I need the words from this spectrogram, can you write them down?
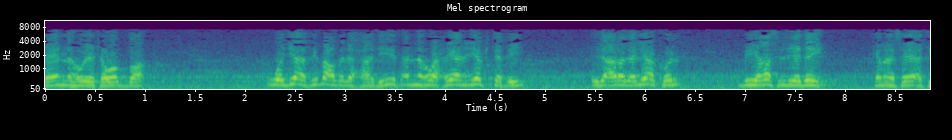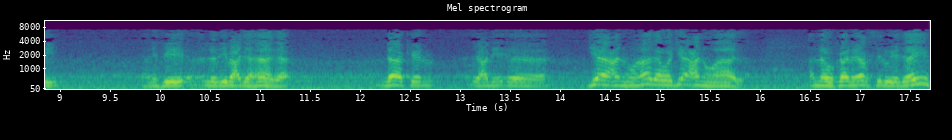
فإنه يتوضأ. وجاء في بعض الأحاديث أنه أحيانا يكتفي إذا أراد أن يأكل بغسل اليدين كما سيأتي يعني في الذي بعد هذا. لكن يعني آه، جاء عنه هذا وجاء عنه هذا أنه كان يغسل يديه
